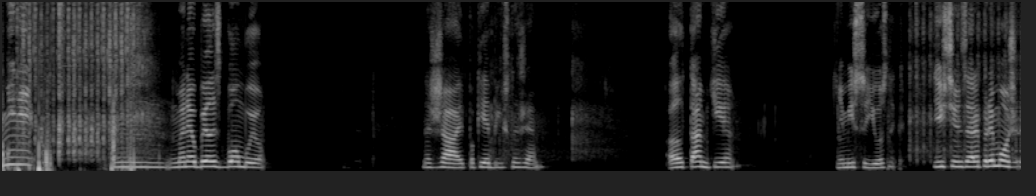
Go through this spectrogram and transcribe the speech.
Ні-ні. Мене вбили з бомбою. На жаль, поки я біг з ножем. Але там є мій союзник. Дійсно, він зараз переможе.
